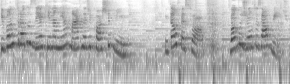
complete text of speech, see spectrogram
e vou introduzir aqui na minha máquina de corte vinho. Então, pessoal, vamos juntos ao vídeo.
